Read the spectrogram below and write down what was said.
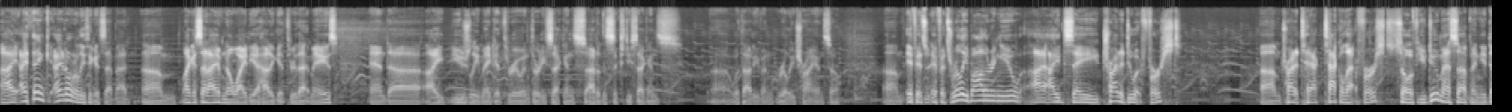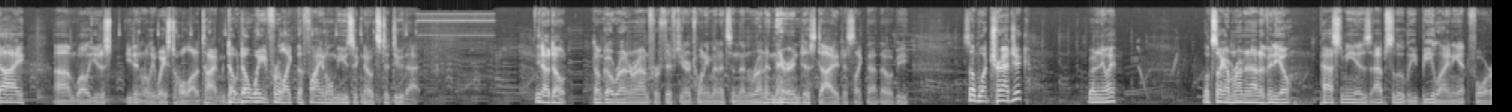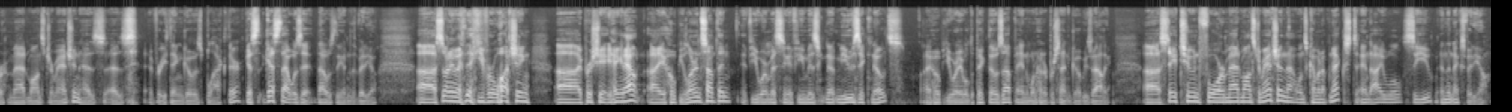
I, I think I don't really think it's that bad. Um, like I said, I have no idea how to get through that maze, and uh, I usually make it through in 30 seconds out of the 60 seconds uh, without even really trying. So, um, if it's if it's really bothering you, I, would say try to do it first. Um, try to ta- tackle that first. So if you do mess up and you die, um, well, you just you didn't really waste a whole lot of time. Don't don't wait for like the final music notes to do that. You know, don't don't go running around for 15 or 20 minutes and then run in there and just die just like that. That would be somewhat tragic. But anyway, looks like I'm running out of video. Past me is absolutely beelining it for Mad Monster Mansion as as everything goes black there. Guess guess that was it. That was the end of the video. Uh, so anyway, thank you for watching. Uh, I appreciate you hanging out. I hope you learned something. If you were missing a few music, music notes, I hope you were able to pick those up and 100% Gobi's Valley. Uh, stay tuned for Mad Monster Mansion. That one's coming up next, and I will see you in the next video.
